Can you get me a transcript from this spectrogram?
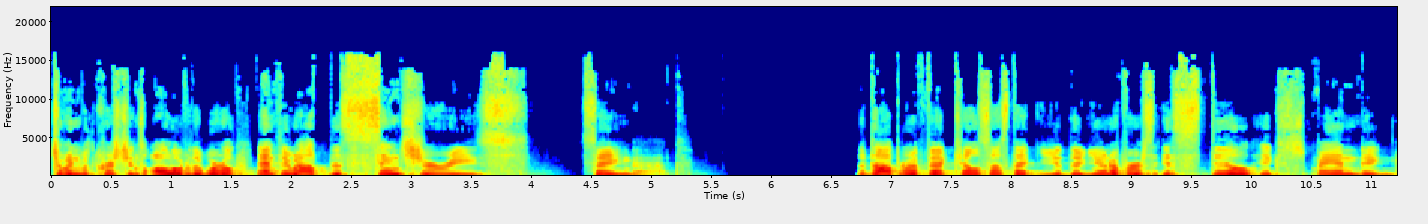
joined with Christians all over the world and throughout the centuries saying that. The Doppler effect tells us that the universe is still expanding.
